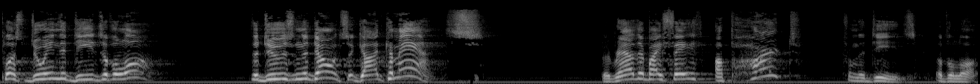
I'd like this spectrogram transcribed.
plus doing the deeds of the law, the do's and the don'ts that God commands, but rather by faith apart from the deeds of the law.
